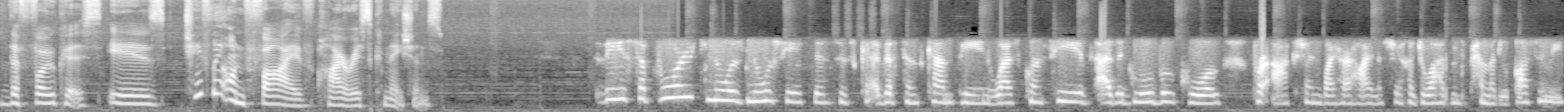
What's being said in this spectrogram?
the focus is chiefly on five high risk nations. The Support Knows No Safe Distance campaign was conceived as a global call for action by Her Highness Sheikh Jawahir bint Mohammed Al Qasimi,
